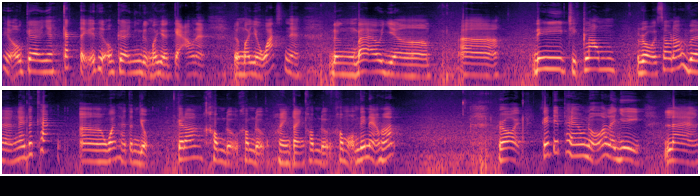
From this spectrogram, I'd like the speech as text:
thì ok nha cắt tỉa thì ok nhưng đừng bao giờ cạo nè đừng bao giờ wax nè đừng bao giờ à, đi triệt lông rồi sau đó về ngay tức khắc à, quan hệ tình dục cái đó không được không được hoàn toàn không được không ổn tí nào hết. Rồi cái tiếp theo nữa là gì? Là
